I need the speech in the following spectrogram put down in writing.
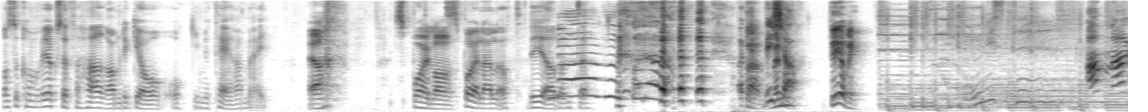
Och så kommer vi också få höra om det går att imitera mig. Ja. Spoiler. Spoiler alert, det gör det inte. Okej, vi Men kör! Det gör vi. Anna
